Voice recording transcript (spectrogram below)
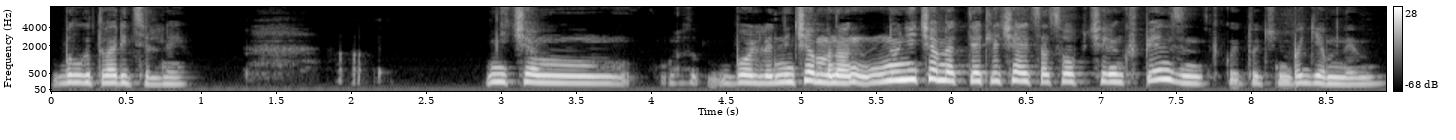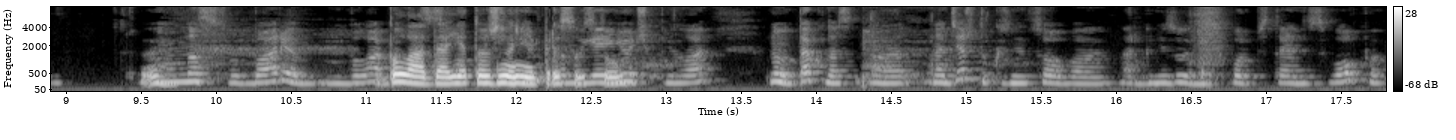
благотворительной. Ничем более, ничем она, ну, ничем это не отличается от слов вечеринка в Пензе, какой-то очень богемный. У нас в баре была... Была, да, я тоже на ней но Я присутствовала. не очень поняла. Ну, так у нас а, Надежда Кузнецова организует до сих пор постоянно свопы.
